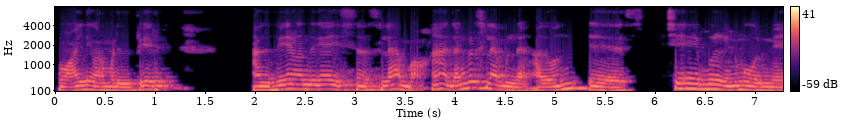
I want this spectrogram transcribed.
வாயிலே வர மாட்டேங்குது. பேர். அது பேர் வந்து ஸ்லாப் ஆ? ஜங்கிள் ஸ்லாப் இல்லை. அது வந்து ஸ்டேபிள் என்னமோ ஒருமே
